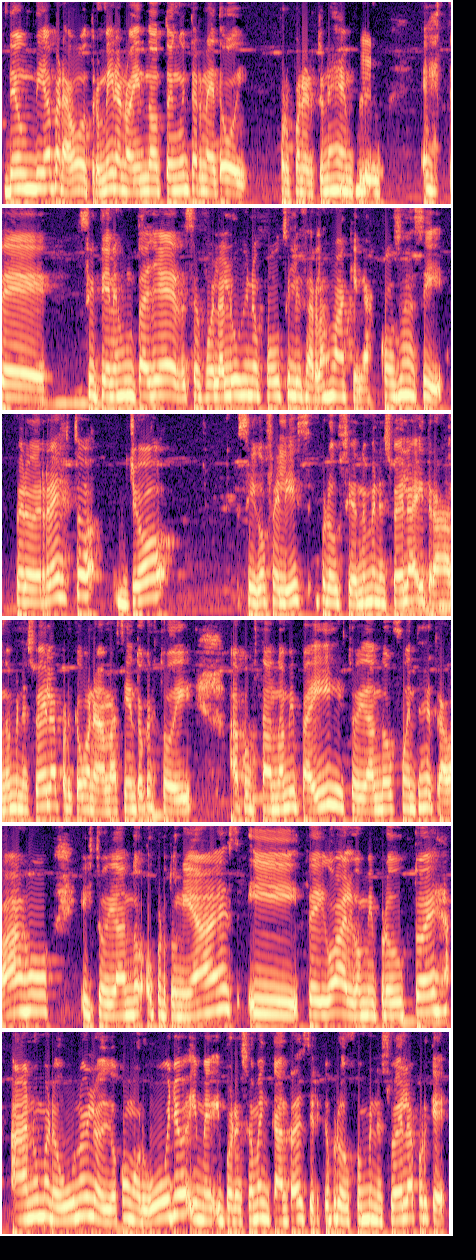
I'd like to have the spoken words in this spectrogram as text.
de un día para otro. Mira, no, hay, no tengo internet hoy por ponerte un ejemplo. Este, si tienes un taller, se fue la luz y no puedo utilizar las máquinas, cosas así. Pero de resto, yo sigo feliz produciendo en Venezuela y trabajando en Venezuela porque, bueno, además siento que estoy apostando a mi país estoy dando fuentes de trabajo estoy dando oportunidades y te digo algo, mi producto es A número uno y lo digo con orgullo y, me, y por eso me encanta decir que produzco en Venezuela porque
